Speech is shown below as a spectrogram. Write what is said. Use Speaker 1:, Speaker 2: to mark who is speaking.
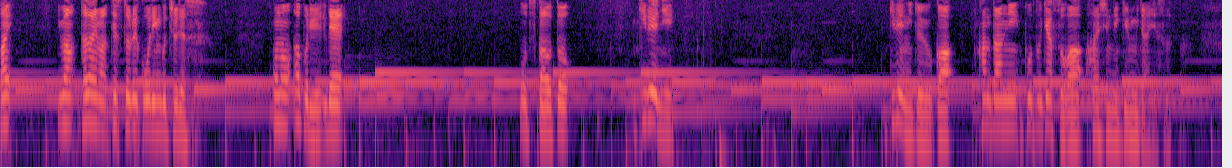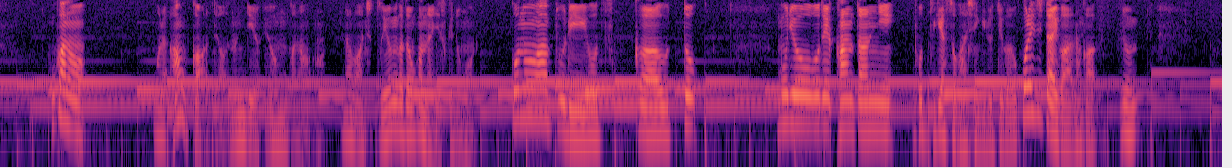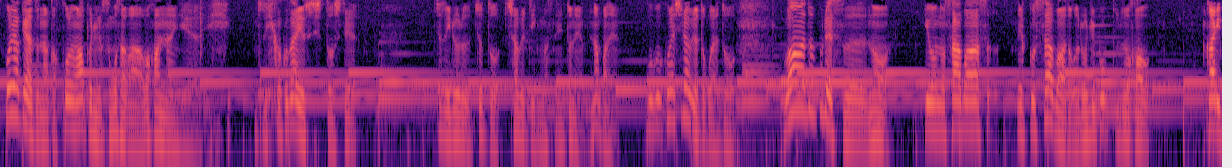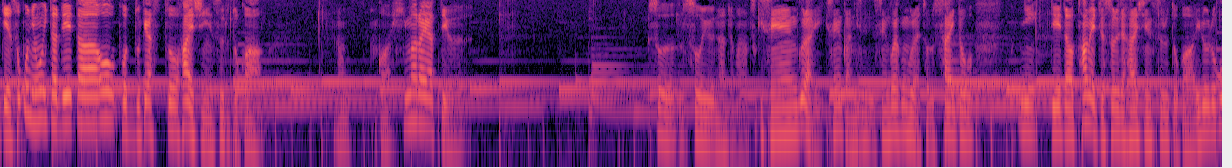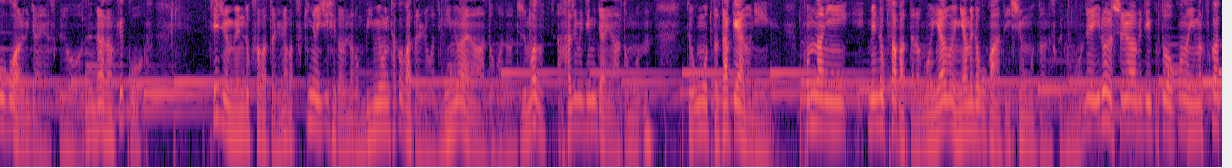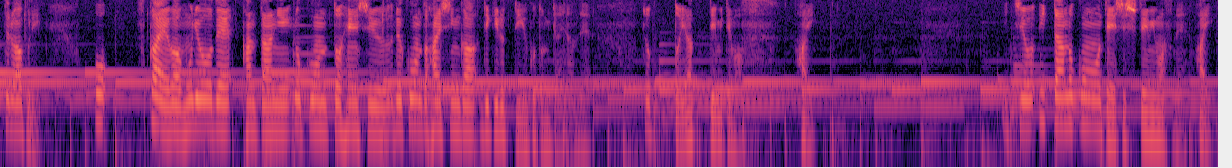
Speaker 1: はい。今ただいまテストレコーディング中です。このアプリでを使うと綺麗に綺麗にというか簡単にポッドキャストが配信できるみたいです。他のこれアンカーって何で読むかな？なんかちょっと読み方わかんないですけどもこのアプリを使うと無料で簡単にポッドキャストが配信できるっていうかこれ自体がなんかこれだけだとなんかこのアプリの凄さがわかんないんでちょっと比較材料としてちょっといろいろちょっと喋っていきますね。えっとねなんかね僕これ調べたところだとワードプレスの用のサーバー X サーバーとかロリポップとかを借りてそこに置いたデータをポッドキャスト配信するとかなんかヒマラヤっていうそうそういうなんていうかな月1000円ぐらい1000円から1500円ぐらい取るサイトにデータを貯めてそれで配信するとかいろいろ方法あるみたいなんですけどだから結構手順めんどくさかったりなんか月の維持費がなんか微妙に高かったりとかで微妙やなとかでちょまず始めてみたいなと思う、うん、って思っただけやのにこんなにめんどくさかったらもうやるんやめとこうかなって一瞬思ったんですけども。でいろいろ調べていくとこの今使ってるアプリを使えば無料で簡単に録音と編集録音と配信ができるっていうことみたいなんでちょっとやってみてます。はい。一応一旦録音を停止してみますね。はい。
